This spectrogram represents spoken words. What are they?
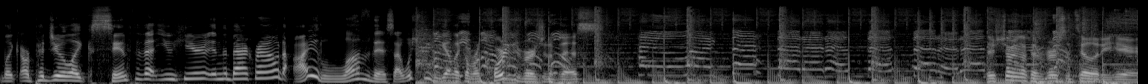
like arpeggio like synth that you hear in the background. I love this. I wish we could get like a recorded version of this. They're showing off their versatility here.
